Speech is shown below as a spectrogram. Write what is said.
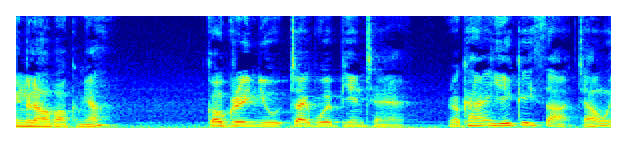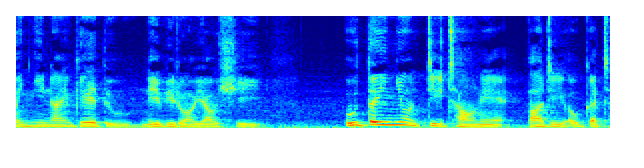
င်္ဂလာပါခင်ဗျာကော့ဂရိတ်မြို့တိုက်ပွဲပြင်းထန်ရခိုင်အရေးကိစ္စဂျောင်းဝင်ညှိနှိုင်းခဲ့သူနေပြည်တော်ရောက်ရှိဦးသိန်းညွန့်တီထောင်နဲ့ပါတီဥက္ကဋ္ဌ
